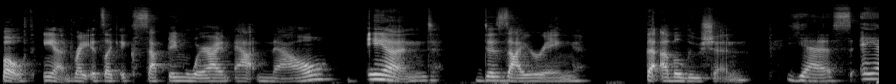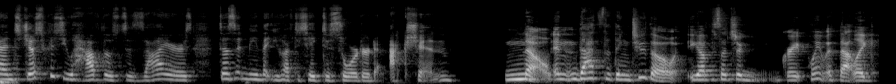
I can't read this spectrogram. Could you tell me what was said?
both and, right? It's like accepting where I'm at now and desiring the evolution. Yes. And just because you have those desires doesn't mean that you have to take disordered action. No. And that's the thing, too, though. You have such a great point with that. Like,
